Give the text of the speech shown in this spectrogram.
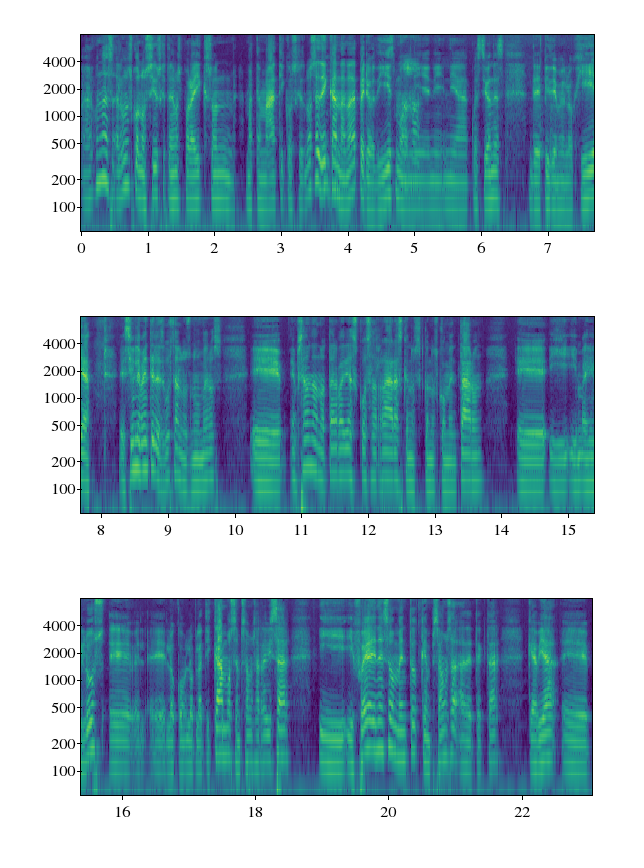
algunas, algunos conocidos que tenemos por ahí que son matemáticos, que no se dedican a nada de periodismo ni, ni, ni, a cuestiones de epidemiología, simplemente les gustan los números. empezaron a notar varias cosas raras que nos, que nos comentaron eh, y, y, Mariluz eh, eh, lo, lo, platicamos, empezamos a revisar y, y, fue en ese momento que empezamos a, a detectar que había eh,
